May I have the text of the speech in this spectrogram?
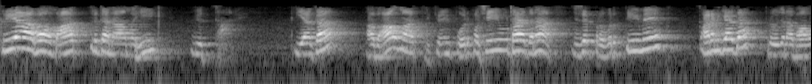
क्रियाभाव मात्र का नाम ही व्युत्थान क्रिया का अभाव मात्र, क्योंकि पूर्व पक्ष ही उठाया था ना, जिसे प्रवृत्ति में कारण क्या था? प्रयोजनाभाव।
